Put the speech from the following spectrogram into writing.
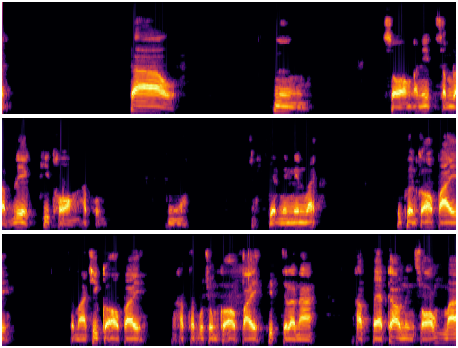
ดเก้าหนึ่งสองอันนี้สำหรับเลขที่ทองครับผมนี่นะเขียนเน้นๆไว้ เพื่อนๆก็เอาไป สมาชิกก็เอาไปนะครับท่านผู้ชมก็เอาไปพิจารณาครับแปดเก้าหนึ่งสองมา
